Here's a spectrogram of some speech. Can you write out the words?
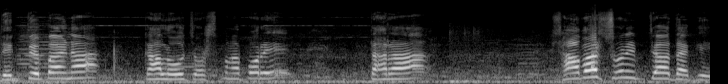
দেখতে পায় না, কালো চশমা পরে। তারা শাহবাজ শরীফ যা দেখে,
